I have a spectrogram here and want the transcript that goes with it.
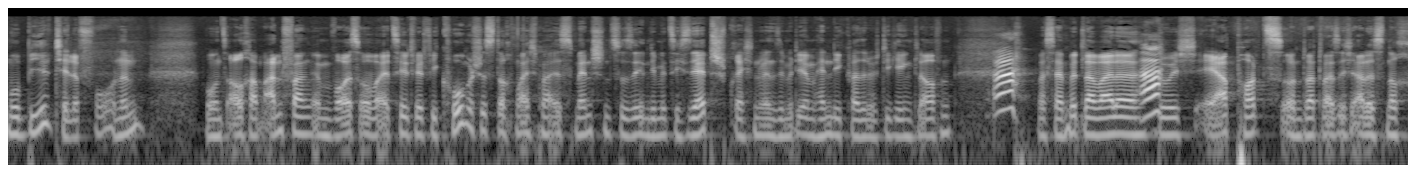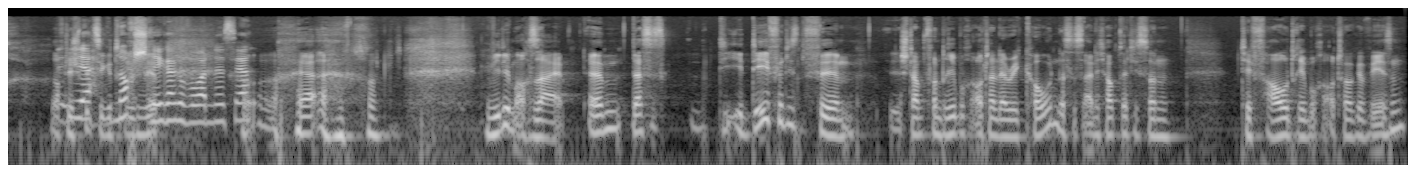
Mobiltelefonen, wo uns auch am Anfang im Voice-Over erzählt wird, wie komisch es doch manchmal ist, Menschen zu sehen, die mit sich selbst sprechen, wenn sie mit ihrem Handy quasi durch die Gegend laufen. Ah, Was ja mittlerweile Ah. durch AirPods und was weiß ich alles noch auf die ja, Spitze getrieben noch wird. schräger geworden ist, ja. Ja, und wie dem auch sei. Ähm, das ist die Idee für diesen Film stammt von Drehbuchautor Larry Cohn. Das ist eigentlich hauptsächlich so ein TV-Drehbuchautor gewesen.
